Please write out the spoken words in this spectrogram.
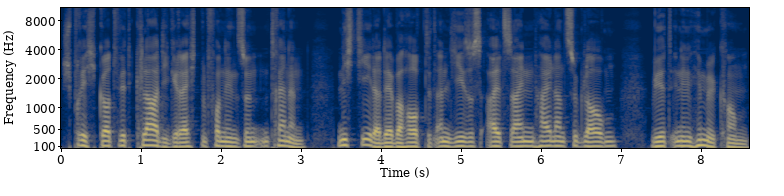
Sprich, Gott wird klar die Gerechten von den Sünden trennen. Nicht jeder, der behauptet, an Jesus als seinen Heiland zu glauben, wird in den Himmel kommen.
